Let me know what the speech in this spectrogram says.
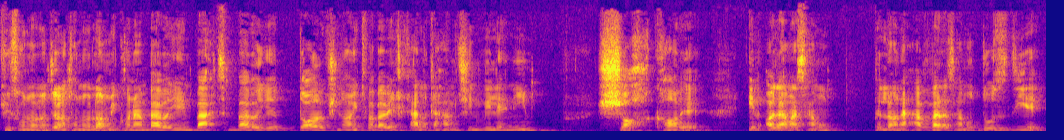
کریستوفر نولان جاناتان نولان می‌کنن برای این بحث برای دارک نایت و برای خلق همچین ویلنی شاهکاره این آدم از همون پلان اول از همون دزدیه.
